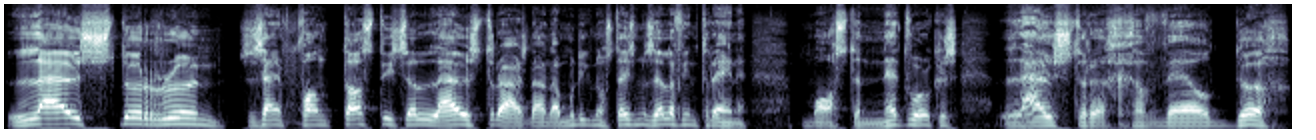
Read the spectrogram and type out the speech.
luisteren. Ze zijn fantastische luisteraars. Nou, daar moet ik nog steeds mezelf in trainen. Master networkers luisteren geweldig.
